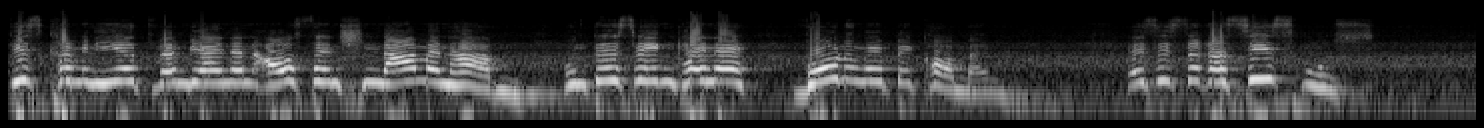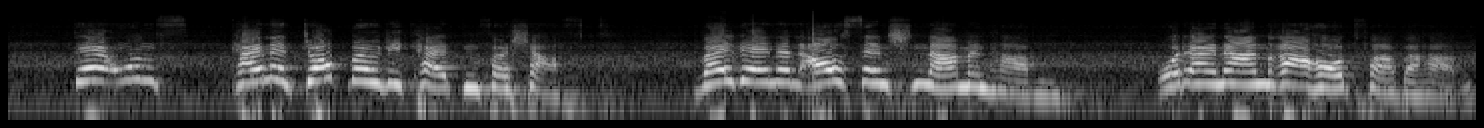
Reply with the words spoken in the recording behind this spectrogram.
diskriminiert, wenn wir einen ausländischen Namen haben und deswegen keine Wohnungen bekommen. Es ist der Rassismus, der uns keine Jobmöglichkeiten verschafft, weil wir einen ausländischen Namen haben oder eine andere Hautfarbe haben.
